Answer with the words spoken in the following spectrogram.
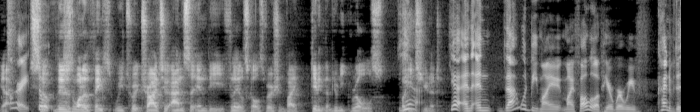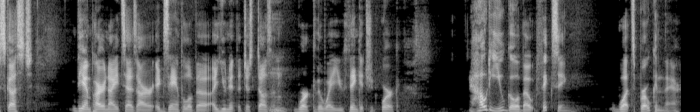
yeah. All right, So, so- this is one of the things we tr- try to answer in the Flail Skulls version by giving them unique roles for Yeah. each unit. Yeah, and and that would be my my follow-up here where we've kind of discussed the Empire Knights as our example of a, a unit that just doesn't Mm-hmm. work the way you think it should work. How do you go about fixing what's broken there?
